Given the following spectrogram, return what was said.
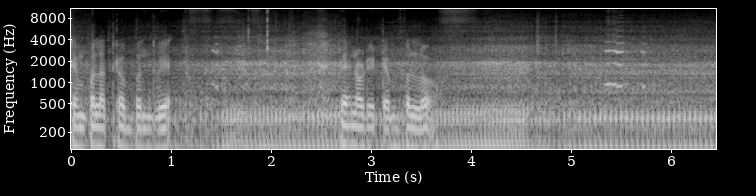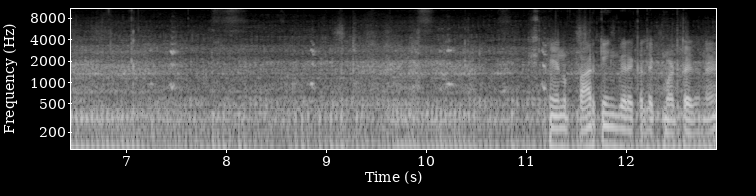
ಟೆಂಪಲ್ ಹತ್ರ ಬಂದ್ವಿ. ನೋಡಿ ಟೆಂಪಲ್ಲು ಏನು ಪಾರ್ಕಿಂಗ್ ಬೇರೆ ಕಲೆಕ್ಟ್ ಮಾಡ್ತಾ ಇದ್ದಾನೆ.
